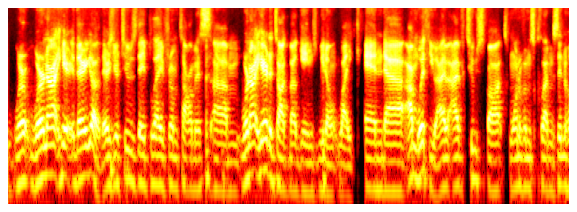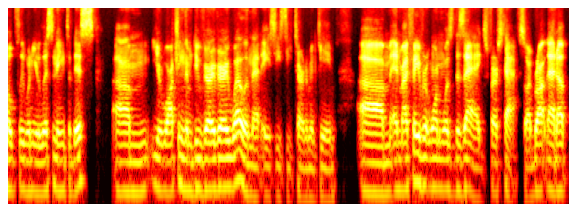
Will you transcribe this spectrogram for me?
We're we're not here. There you go. There's your Tuesday play from Thomas. Um, we're not here to talk about games we don't like, and uh, I'm with you. I, I have two spots. One of them's Clemson. Hopefully, when you're listening to this, um, you're watching them do very very well in that ACC tournament game. Um, and my favorite one was the Zags first half. So I brought that up.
